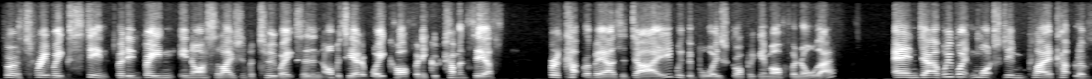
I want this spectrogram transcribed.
for a three week stint, but he'd been in isolation for two weeks and obviously had a week off, and he could come and see us for a couple of hours a day with the boys dropping him off and all that. And uh, we went and watched him play a couple of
